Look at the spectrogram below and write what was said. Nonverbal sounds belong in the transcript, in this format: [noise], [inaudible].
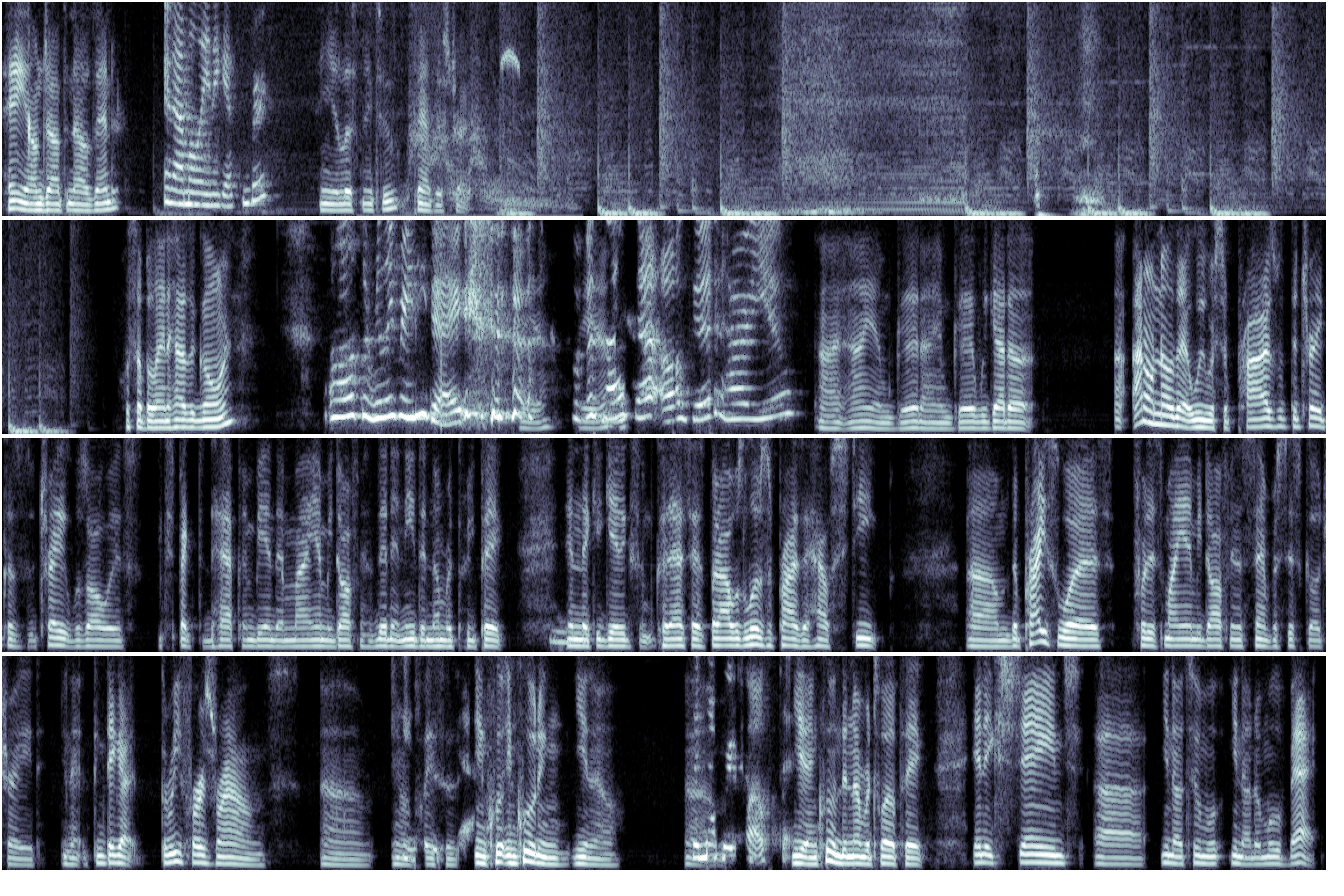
Hey, I'm Jonathan Alexander. And I'm Alaina Getzenberg. And you're listening to Panthers Tracks. What's up, Alaina? How's it going? Well, it's a really rainy day. [laughs] Yeah, but besides yeah. that, all good. How are you? I, I am good. I am good. We got a. I don't know that we were surprised with the trade because the trade was always expected to happen, being that Miami Dolphins didn't need the number three pick mm-hmm. and they could get some good assets. But I was a little surprised at how steep um, the price was for this Miami Dolphins San Francisco trade. And I think they got three first rounds um, in places, yeah. inclu- including, you know, the um, number 12 pick. Yeah, including the number 12 pick in exchange, uh, you know, to, you know, to move back,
